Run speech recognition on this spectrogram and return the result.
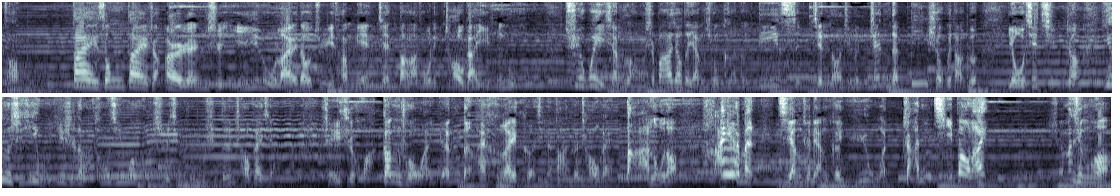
糟。戴宗带着二人是一路来到聚堂面见大头领晁盖，一同入伙，却未想老实巴交的杨雄可能第一次见到这个真的逼社会大哥，有些紧张，硬是一五一十的把偷鸡摸狗的事情如实跟晁盖讲了。谁知话刚说完，原本还和蔼可亲的大哥晁盖大怒道：“孩儿们，将这两个与我斩起报来！”什么情况？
